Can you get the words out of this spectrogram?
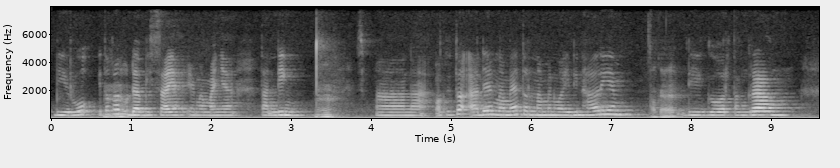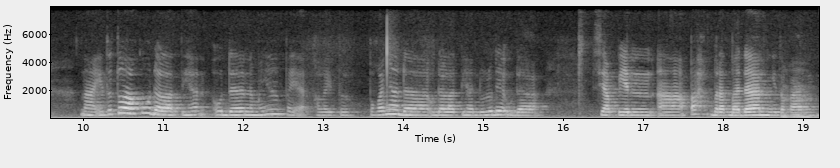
biru itu kan Hmm. udah bisa ya yang namanya tanding. Hmm, Uh, nah waktu itu ada yang namanya turnamen Wahidin Halim oke. di Gor Tangerang. Nah itu tuh aku udah latihan, udah namanya apa ya kalau itu, pokoknya ada udah latihan dulu deh, udah siapin uh, apa berat badan gitu kan,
